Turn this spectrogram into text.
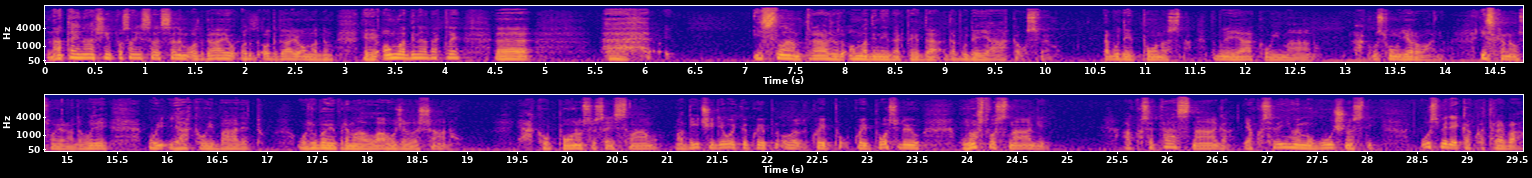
na taj način je poslanik sa selem odgajao, od, odgajao omladinu. Jer je omladina, dakle, uh, uh, islam traži od omladine dakle, da, da bude jaka u svemu. Da bude ponosna, da bude jaka u imanu, jaka u svom vjerovanju, iskrena u svom vjerovanju, da bude u, jaka u ibadetu, u ljubavi prema Allahu Đelešanu, jaka u ponosu sa islamom. Mladići i djevojke koji, koji, koji posjeduju mnoštvo snage, ako se ta snaga i ako se njihove mogućnosti usmjeri kako treba,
